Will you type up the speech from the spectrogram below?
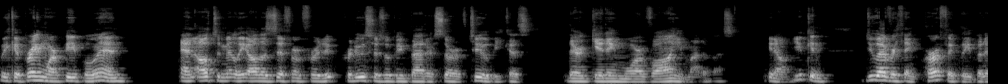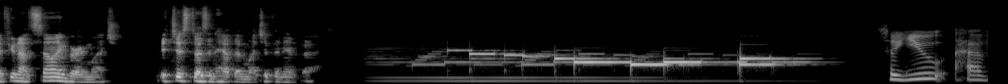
We could bring more people in, and ultimately, all those different produ- producers would be better served too because they're getting more volume out of us. You know, you can do everything perfectly, but if you're not selling very much, it just doesn't have that much of an impact. So you have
